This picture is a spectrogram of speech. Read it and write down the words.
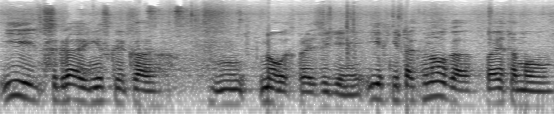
И сыграю несколько новых произведений. Их не так много, поэтому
